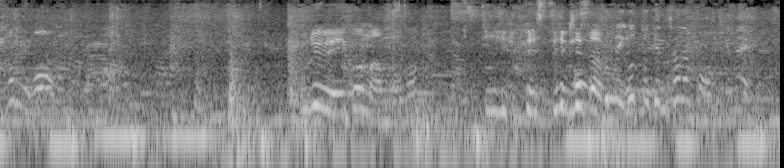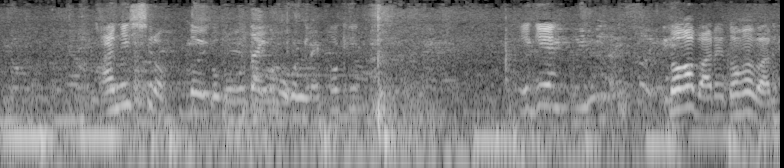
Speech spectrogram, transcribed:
이거 먹어. 우리 왜 이건 안 먹어? 이게 베스트리잖아 근데 이것도 괜찮을 것 같긴 해. 아니 싫어. 너 이거 먹어 나 이거 먹을래. 오케이. 얘기해. 너가 말해 너가 말해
